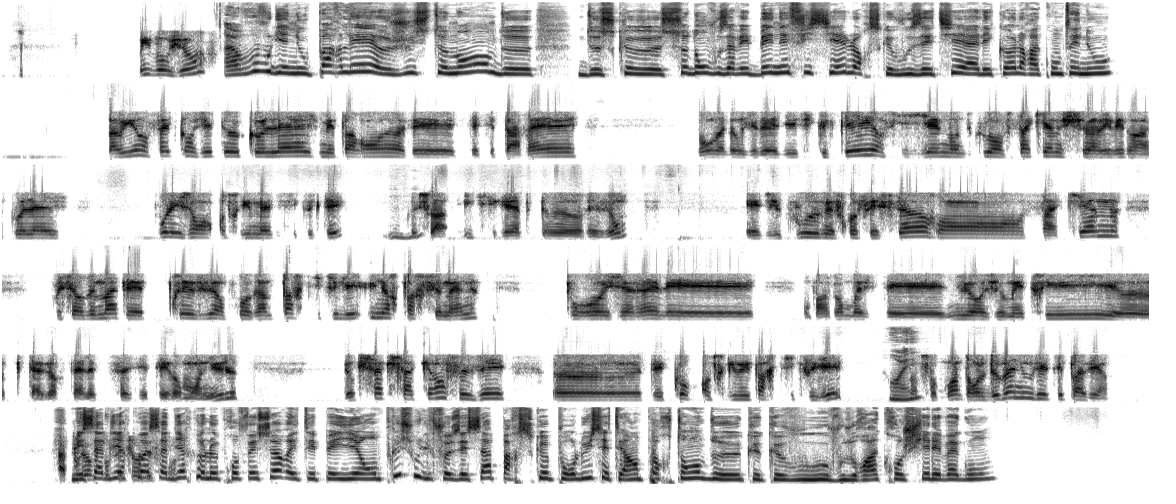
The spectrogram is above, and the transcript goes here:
Oui, bonjour. Alors vous vouliez nous parler euh, justement de, de ce, que, ce dont vous avez bénéficié lorsque vous étiez à l'école. Racontez-nous. Bah oui, en fait, quand j'étais au collège, mes parents avaient été séparés. Bon, bah donc j'avais des difficultés. En sixième, donc du coup, en cinquième, je suis arrivé dans un collège pour les gens, entre guillemets, à difficulté, que ce soit X, Y euh, raison. Et du coup, mes professeurs, en cinquième, professeur de maths avaient prévu un programme particulier, une heure par semaine, pour gérer les... Bon, par exemple, moi, j'étais nul en géométrie, euh, Pythagore, Thalès, ça, j'étais vraiment nul. Donc, chaque chacun faisait euh, des cours, entre guillemets, particuliers, dans son coin, dans le domaine où il n'était pas bien. Après, Mais ça veut dire quoi? Ça veut dire que le professeur était payé en plus ou il faisait ça parce que pour lui c'était important de, que, que vous vous raccrochiez les wagons?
